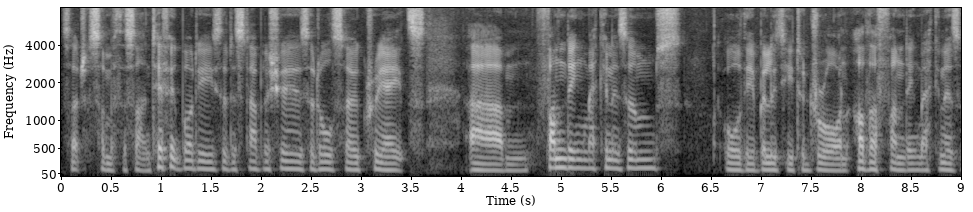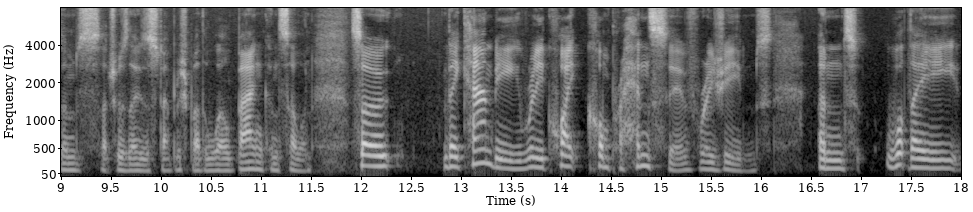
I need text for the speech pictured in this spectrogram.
such as some of the scientific bodies it establishes. It also creates um, funding mechanisms or the ability to draw on other funding mechanisms, such as those established by the World Bank and so on. So they can be really quite comprehensive regimes. And what they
